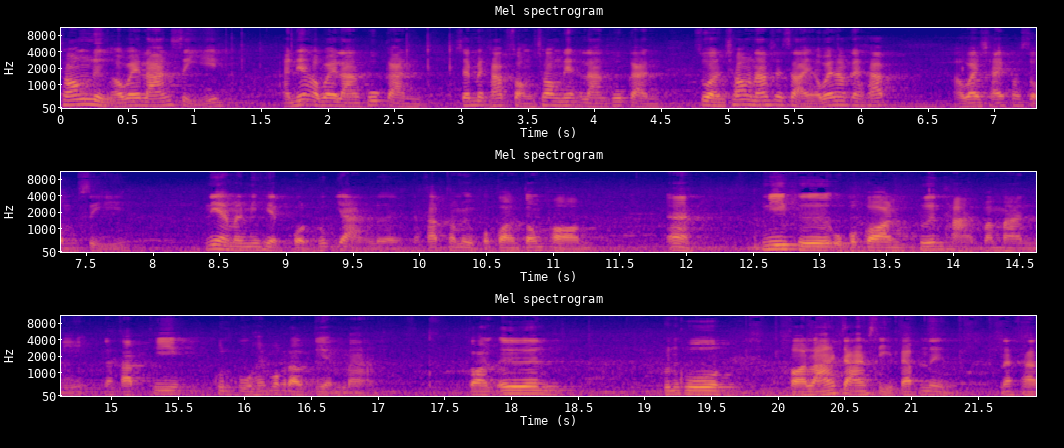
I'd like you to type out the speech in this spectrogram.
ช่องหนึ่งเอาไว้ล้างสี อันนี้เอาไว้ล้างคู่กันใช่ไหมครับสองช่องเนี้ยล้างคู่กัน ส่วนช่องน้ำใสๆเอาไว้ทำอะไรครับ เอาไว้ใช้ผสมสีเนี่ยมันมีเหตุผลทุกอย่างเลยนะครับทำไมอุปกรณ์ต้องพร้อมอะนี่คืออุปกรณ์พื้นฐานประมาณนี้นะครับ ที่คุณครูให้พวกเราเตรียมมา ก่อนอื่น คุณครูขอล้างจานสีแป๊บหนึ่งนะครับ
